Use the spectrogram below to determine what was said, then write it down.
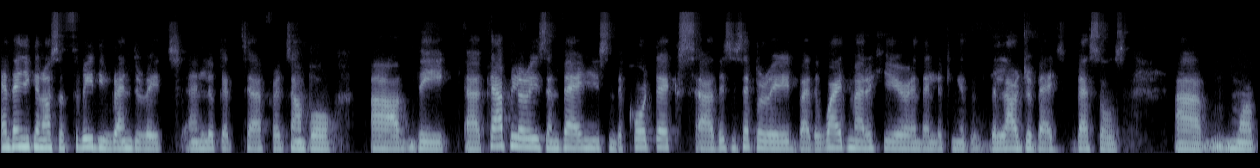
and then you can also 3D render it and look at, uh, for example, uh, the uh, capillaries and venules in the cortex. Uh, this is separated by the white matter here, and then looking at the, the larger ves vessels uh, more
